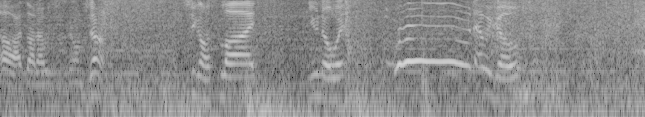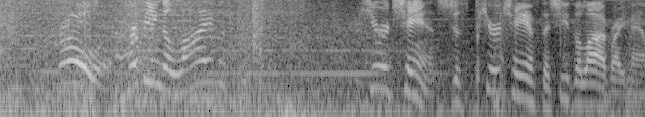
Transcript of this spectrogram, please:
Oh, I thought I was just gonna jump. She gonna slide. You know it. There we go. Bro, her being alive pure chance, just pure chance that she's alive right now.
